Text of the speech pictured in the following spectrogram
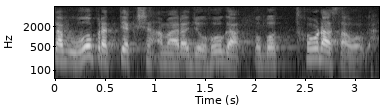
तब वो प्रत्यक्ष हमारा जो होगा, वो बहुत थोड़ा सा होगा।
